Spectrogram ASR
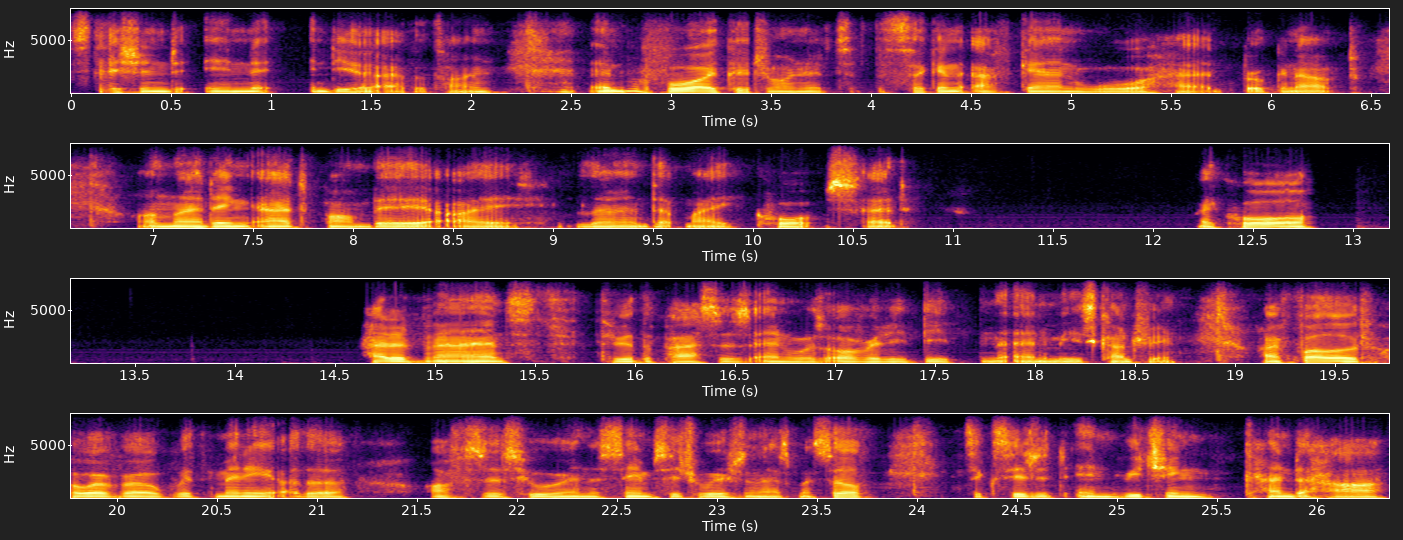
stationed in India at the time, and before I could join it, the Second Afghan War had broken out. On landing at Bombay, I learned that my corps had my corps had advanced through the passes and was already deep in the enemy's country. I followed, however, with many other officers who were in the same situation as myself, and succeeded in reaching Kandahar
